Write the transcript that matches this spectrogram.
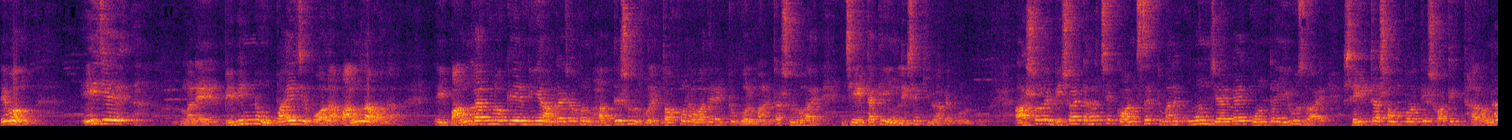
এবং এই যে মানে বিভিন্ন উপায়ে যে বলা, বাংলা বলা, এই বাংলাগুলোকে নিয়ে আমরা যখন ভাবতে শুরু করি, তখন আমাদের একটু গোলমালটা শুরু হয় যে এটাকে ইংলিশে কীভাবে বলব। আসলে বিষয়টা হচ্ছে কনসেপ্ট মানে কোন জায়গায় কোনটা ইউজ হয়, সেইটা সম্পর্কে সঠিক ধারণা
